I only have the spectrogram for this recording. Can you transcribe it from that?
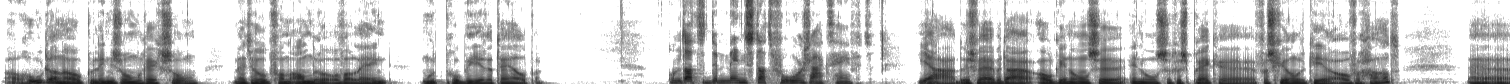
hoe dan ook, linksom, rechtsom, met hulp van anderen of alleen, moet proberen te helpen. Omdat de mens dat veroorzaakt heeft. Ja, dus we hebben daar ook in onze, in onze gesprekken verschillende keren over gehad. Uh,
